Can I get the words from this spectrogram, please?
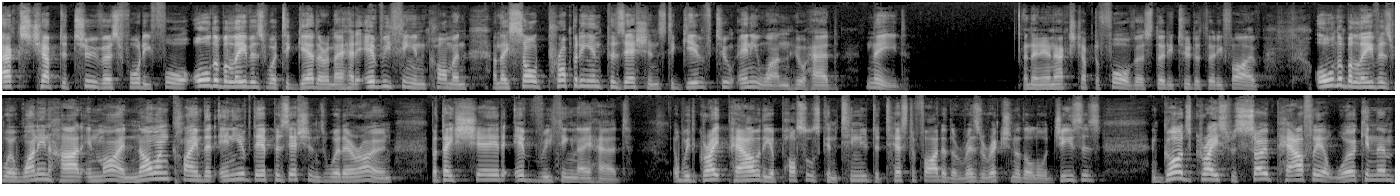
Acts chapter 2, verse 44, all the believers were together and they had everything in common, and they sold property and possessions to give to anyone who had need. And then in Acts chapter 4, verse 32 to 35, all the believers were one in heart and mind. No one claimed that any of their possessions were their own, but they shared everything they had. And with great power, the apostles continued to testify to the resurrection of the Lord Jesus. And God's grace was so powerfully at work in them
